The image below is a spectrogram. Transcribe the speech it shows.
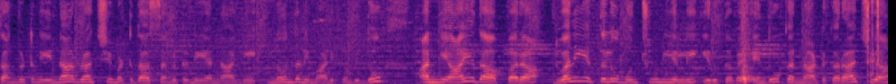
ಸಂಘಟನೆಯನ್ನ ರಾಜ್ಯ ಮಟ್ಟದ ಸಂಘಟನೆಯನ್ನಾಗಿ ನೋಂದಣಿ ಮಾಡಿಕೊಂಡಿದ್ದು, ಅನ್ಯಾಯದ ಪರ ಧ್ವನಿ ಎತ್ತಲು ಮುಂಚೂಣಿಯಲ್ಲಿ ಇರುತ್ತವೆ ಎಂದು ಕರ್ನಾಟಕ ರಾಜ್ಯ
